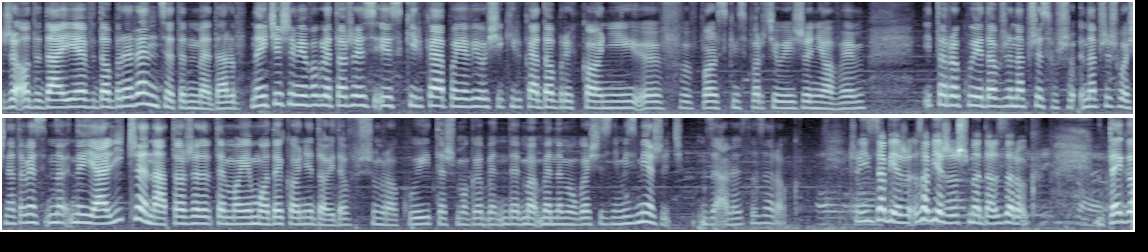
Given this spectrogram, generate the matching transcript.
że oddaję w dobre ręce ten medal. No i cieszy mnie w ogóle to, że jest, jest kilka, pojawiło się kilka dobrych koni e, w, w polskim sporcie jeżdżeniowym. I to rokuje dobrze na, przyszłość. Na przyszłość. Natomiast no, no ja liczę na to, że te moje młode konie dojdą w przyszłym roku i też mogę, będę, będę mogła się z nimi zmierzyć, ale to za rok. Czyli zabierze, zabierzesz medal za rok. Tego,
